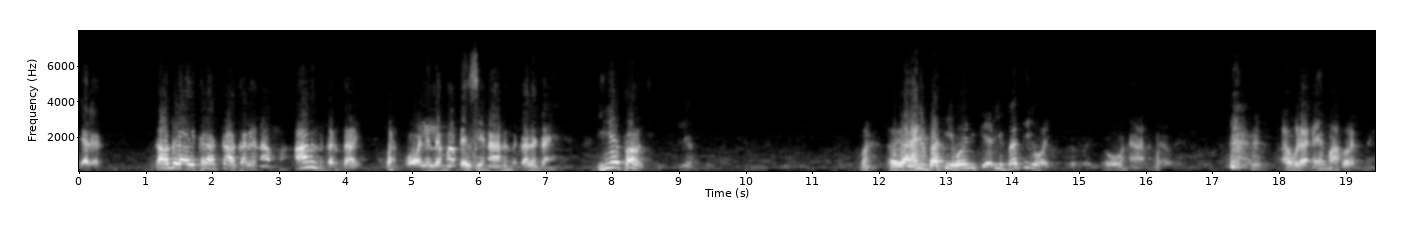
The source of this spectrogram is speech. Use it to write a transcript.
ત્યારે કાગડા એ ખરાકા કરે આનંદ કરતા પણ કોયલ એમાં બેસીને આનંદ કરે કઈ? એ ફળ છે. પણ રાયણ પાકી હોય ને કેરી પાકી હોય, તો આનંદ આવે? આવડા, એમાં હોય નહીં.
